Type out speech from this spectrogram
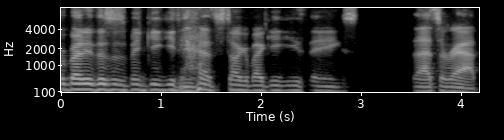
everybody. This has been Geeky Dads talking about geeky things. That's a wrap.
